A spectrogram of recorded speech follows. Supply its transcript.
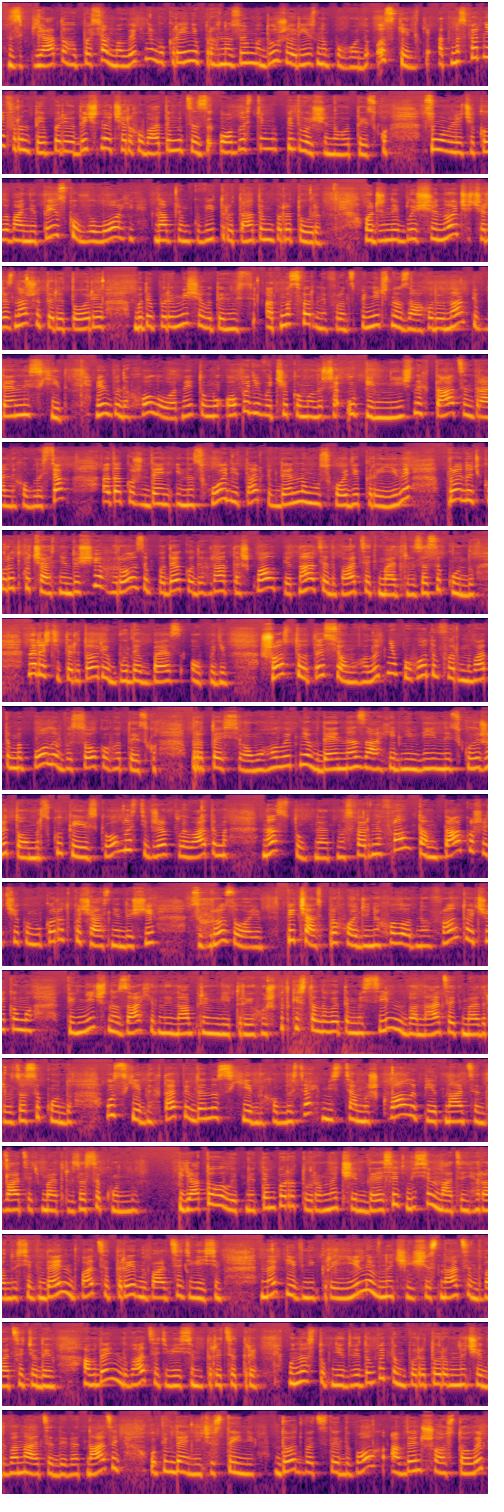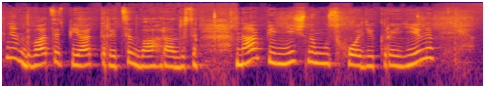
З 5 по 7 липня в Україні прогнозуємо дуже різну погоду, оскільки атмосферні фронти періодично чергуватимуться з областями підвищеного тиску, зумовлюючи коливання тиску, вологі, напрямку вітру та температури. Отже, найближчі ночі через нашу територію буде переміщуватись атмосферний фронт з північного заходу на південний схід. Він буде холодний, тому опадів очікуємо лише у північних та центральних областях, а також вдень і на сході та південному сході країни пройдуть короткочасні дощі, грози, подекуди град та шквал 15-20 метрів за секунду. Нарешті територія буде без опадів. 6 та 7 липня погоду формуватиме поле високого тиску. Проте 7 липня в день на західній Вінницької, Житомирської, Київській області вже впливатиме наступний атмосферний фронт. Там також очікуємо короткочасні дощі з грозою. Під час проходження холодного фронту очікуємо північно-західний напрям вітру. Його швидкість становитиме 7-12 метрів за секунду. У східних та південно-східних областях місцями шквали 15-20 метрів за секунду. 5 липня температура вночі 10-18 градусів, в день 23-28. На півдні країни вночі 16-21, а в день 28-33. У наступні дві доби температура вночі 12-19, у південній частині до 22, а в день 6 липня 25-32 градуси. На північному сході країни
